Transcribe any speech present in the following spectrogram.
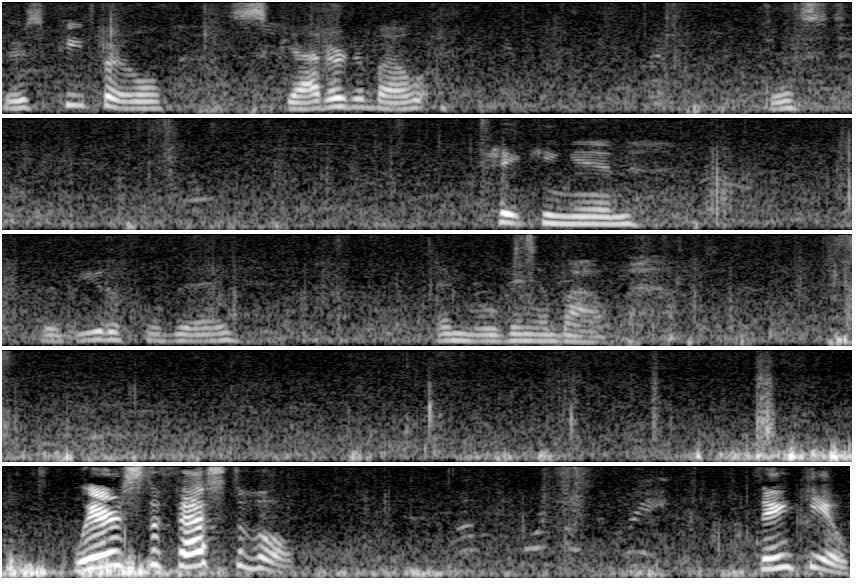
There's people scattered about, just taking in the beautiful day and moving about. Where's the festival? Thank you.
